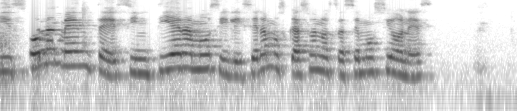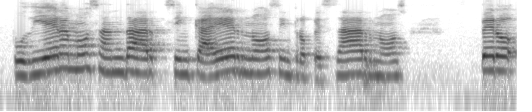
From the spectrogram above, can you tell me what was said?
y solamente sintiéramos y le hiciéramos caso a nuestras emociones, pudiéramos andar sin caernos, sin tropezarnos, pero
